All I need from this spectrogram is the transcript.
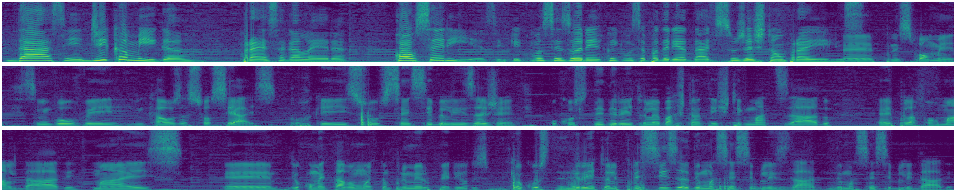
dar assim, dica amiga pra essa galera, qual seria? Assim, o que, que vocês orien- o que, que você poderia dar de sugestão pra eles? É, principalmente se envolver em causas sociais, porque isso sensibiliza a gente. O curso de direito é bastante estigmatizado é, pela formalidade, mas é, eu comentava muito no primeiro período que o curso de direito ele precisa de uma sensibilidade, de uma sensibilidade.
